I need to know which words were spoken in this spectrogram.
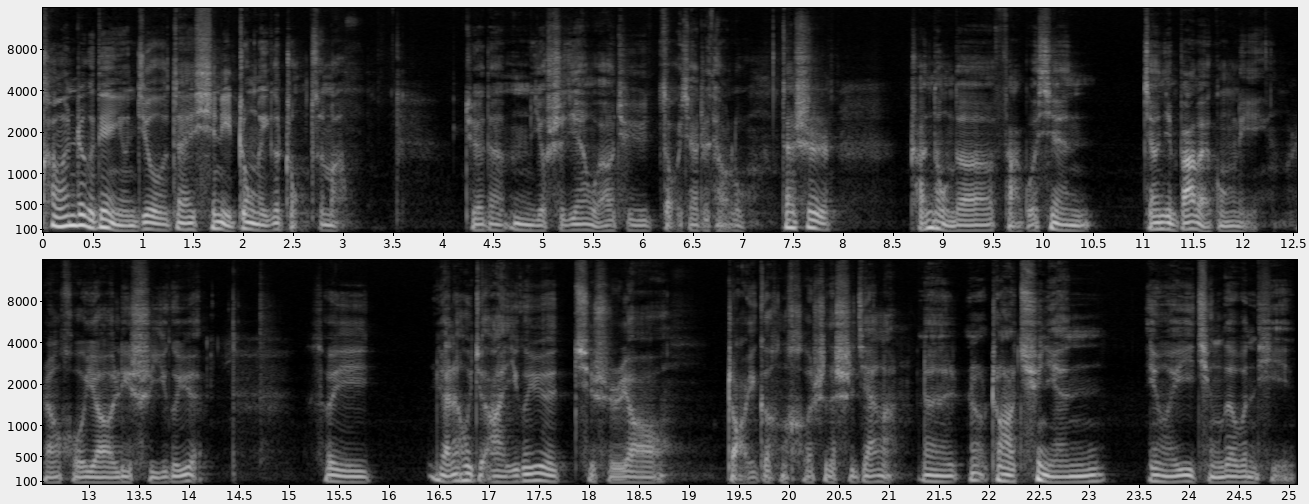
看完这个电影，就在心里种了一个种子嘛，觉得嗯，有时间我要去走一下这条路。但是传统的法国线将近八百公里，然后要历时一个月，所以原来会觉得啊，一个月其实要找一个很合适的时间了。那正正好去年因为疫情的问题，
